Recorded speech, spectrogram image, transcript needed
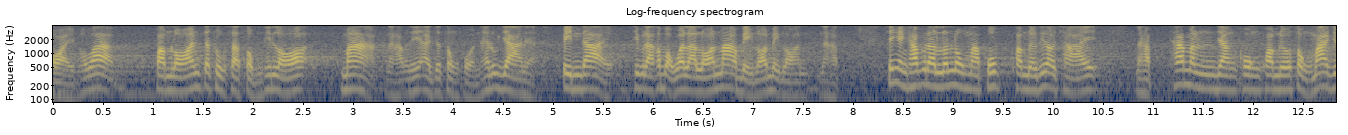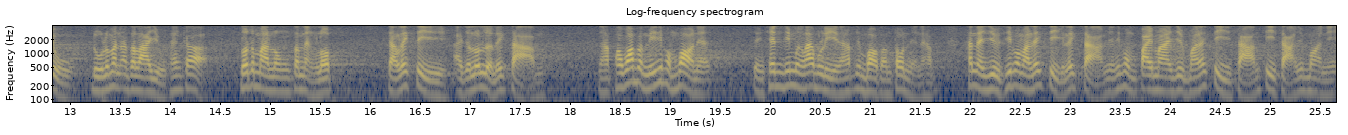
บ่อย เพราะว่าความร้อนจะถูกสะสมที่ล้อ มากนะครับอันนี้อาจจะส่งผลให้ลูกยางเนี่ยปิ้นได้ที่เวลาเขาบอกว่าเวลาร้อนมากเบรกร้อนเบรกร้อนนะครับเช่นกันครับเวลาลดลงมาปุ๊บความเร็วที่เราใช้นะครับถ้ามันยังคงความเร็วส่งมากอยู่ ดูแล้วมันอันตรายอยู่ท่านก็ลดลงมาลงตำแหน่งลบ จากเลข 4 อาจจะลดเหลือเลข3นะครับเพราะว่าแบบนี้ที่ผมบอกเนี่ยอย่างเช่นที่เมืองราชบุรีนะครับที่บอกตอนต้นเนี่ยนะครับท่านไหนอยู่ที่ประมาณเลข4กับเลข3อย่างที่ผมไปมาอยู่ประมาณเลข4 3 4 3อยู่ประมาณนี้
